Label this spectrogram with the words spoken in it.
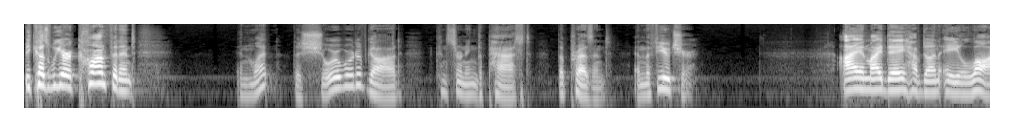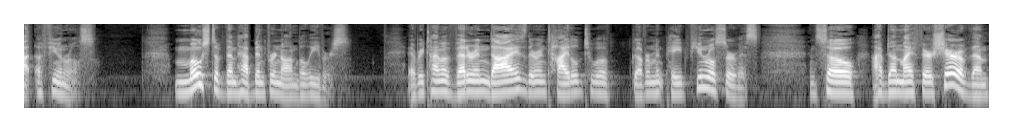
because we are confident in what? The sure word of God concerning the past, the present, and the future. I, in my day, have done a lot of funerals. Most of them have been for non believers. Every time a veteran dies, they're entitled to a government paid funeral service. And so I've done my fair share of them.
